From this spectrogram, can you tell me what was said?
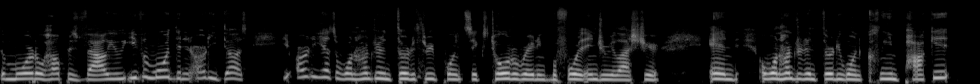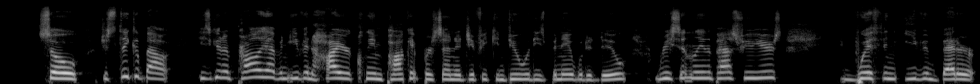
the more it'll help his value, even more than it already does. He already has a 133.6 total rating before the injury last year and a 131 clean pocket. So just think about he's going to probably have an even higher clean pocket percentage if he can do what he's been able to do recently in the past few years with an even better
